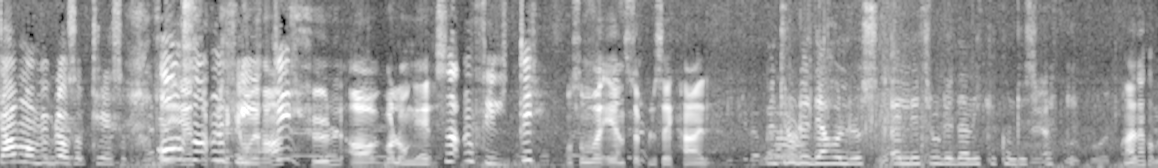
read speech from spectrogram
Da må vi blåse opp tre søppelsekker. Å, så den søppelsekker må vi ha, flyter! full av ballonger. Sånn at den flyter. Og så må vi ha en søppelsekk her. Men tror du det holder oss, eller tror du den ikke kommer til å sprekke? Nei, den kan,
